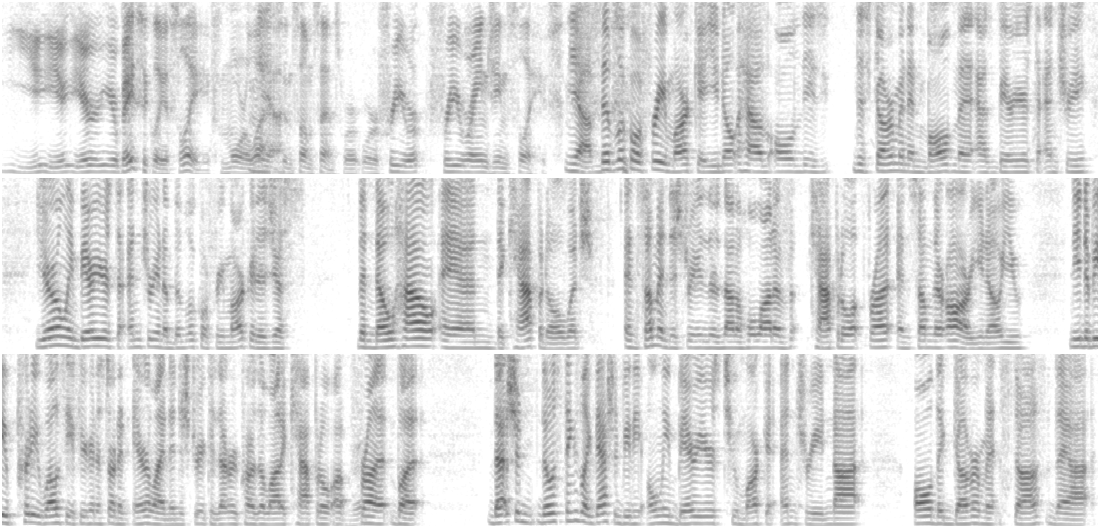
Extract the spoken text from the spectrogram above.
you, you- you're you're basically a slave, more or less, Yeah. in some sense. We're, we're free free ranging slaves. yeah, biblical free market. You don't have all of these this government involvement as barriers to entry. Your only barriers to entry in a biblical free market is just the know-how and the capital, which in some industries there's not a whole lot of capital up front, and some there are. You know, you need to be pretty wealthy if you're going to start an airline industry because that requires a lot of capital up front. But that should those things like that should be the only barriers to market entry, not all the government stuff that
